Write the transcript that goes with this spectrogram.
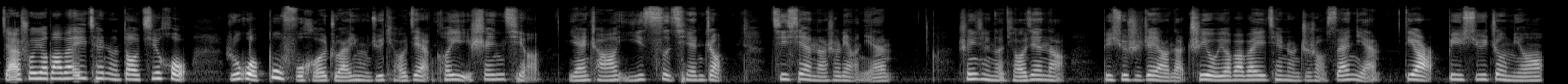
假如说幺八八 A 签证到期后，如果不符合转永居条件，可以申请延长一次签证。期限呢是两年，申请的条件呢必须是这样的：持有幺八八 A 签证至少三年。第二，必须证明，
